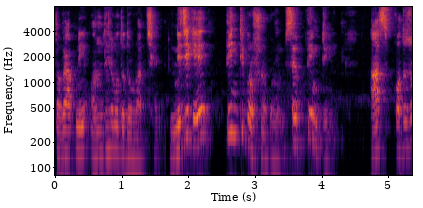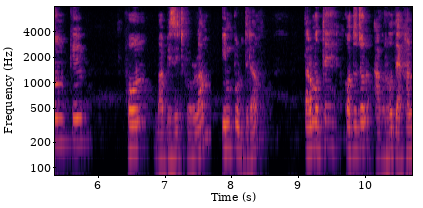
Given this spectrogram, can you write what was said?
তবে আপনি অন্ধের মতো দৌড়াচ্ছেন। নিজেকে তিনটি প্রশ্ন করুন সেফ তিনটি। আজ কতজনকে ফোন বা ভিজিট করলাম ইনপুট দিলাম, তার মধ্যে কতজন আগ্রহ দেখাল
